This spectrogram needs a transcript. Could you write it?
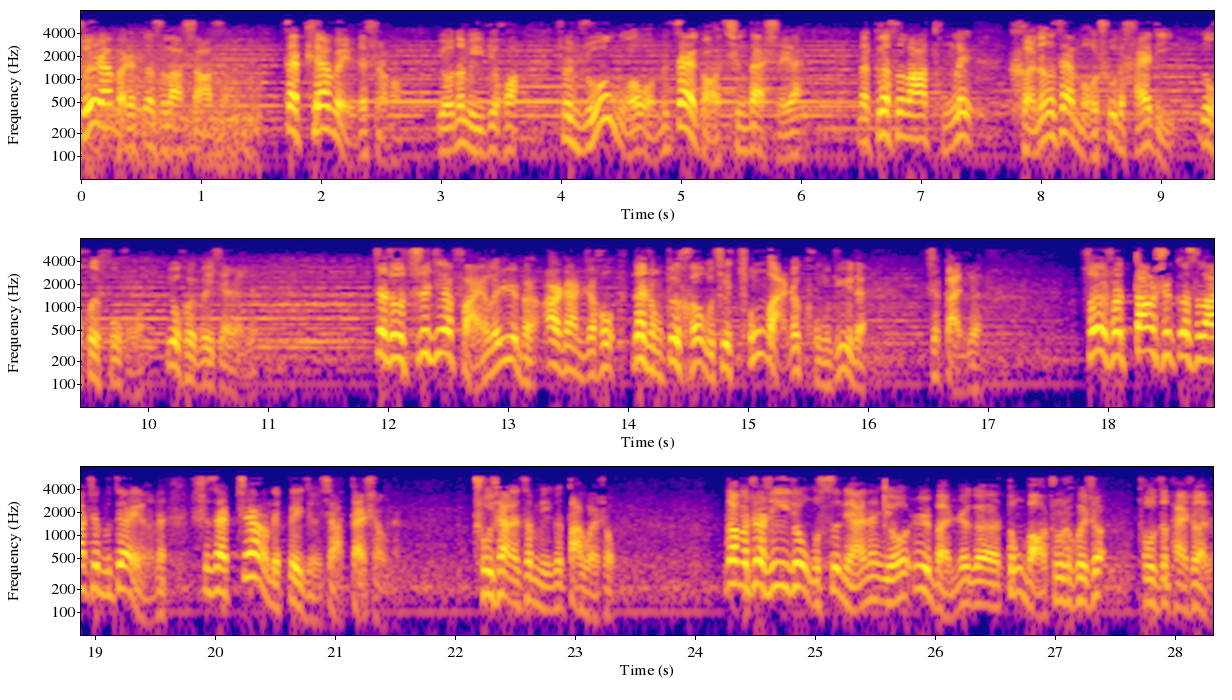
虽然把这哥斯拉杀死了，在片尾的时候有那么一句话，说如果我们再搞氢弹实验，那哥斯拉同类。可能在某处的海底又会复活，又会威胁人类。这都直接反映了日本二战之后那种对核武器充满着恐惧的这感觉。所以说，当时哥斯拉这部电影呢是在这样的背景下诞生的，出现了这么一个大怪兽。那么，这是一九五四年呢，由日本这个东宝株式会社投资拍摄的。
